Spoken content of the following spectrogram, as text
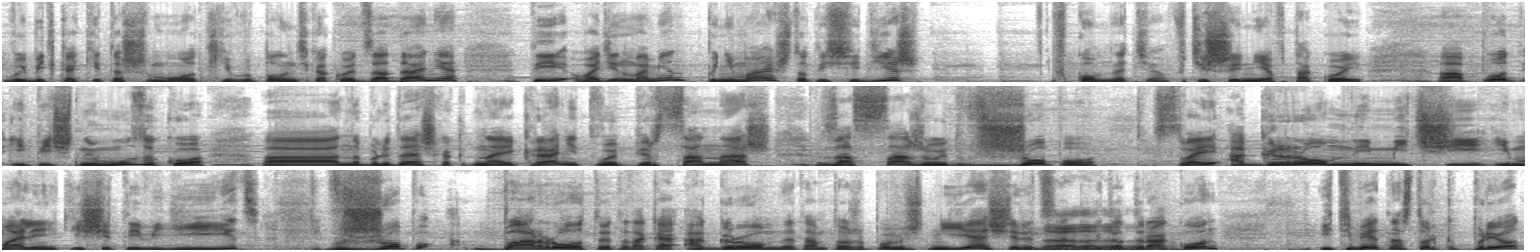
выбить какие-то шмотки, выполнить какое-то задание, ты в один момент понимаешь, что ты сидишь в комнате, в тишине, в такой, а, под эпичную музыку, а, наблюдаешь, как на экране твой персонаж засаживает в жопу свои огромные мечи и маленькие щиты в виде яиц, в жопу бороту, это такая огромная, там тоже, помнишь, не ящерица, а какой-то Да-да-да-да. дракон, и тебя это настолько прет,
